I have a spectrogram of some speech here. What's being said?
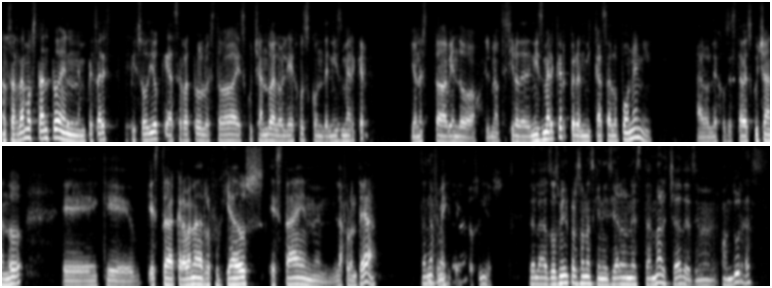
Nos tardamos tanto en empezar este episodio que hace rato lo estaba escuchando a lo lejos con Denise Merker. Yo no estaba viendo el noticiero de Denise Merker, pero en mi casa lo ponen y a lo lejos estaba escuchando eh, que esta caravana de refugiados está en la frontera. Está en la frontera. México y Estados Unidos. De las 2.000 personas que iniciaron esta marcha desde Honduras,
